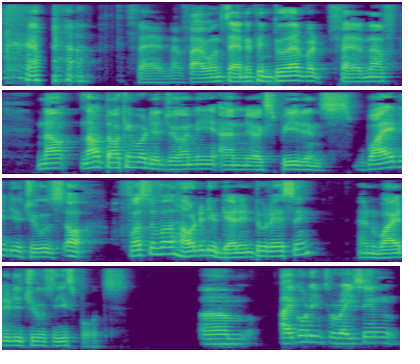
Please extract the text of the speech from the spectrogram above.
Fair enough. I won't say anything to that, but fair enough. Now, now talking about your journey and your experience, why did you choose? Oh, first of all, how did you get into racing, and why did you choose esports? Um, I got into racing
